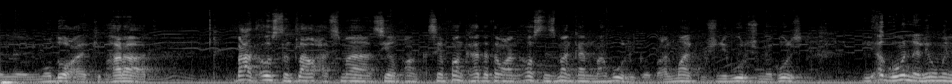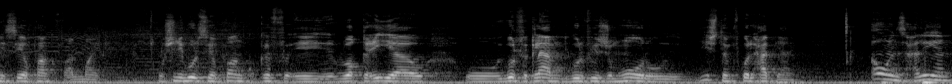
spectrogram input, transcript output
ال- الموضوع كبهارات. بعد أوستن طلع واحد اسمه سي ام بانك. سي ام بانك هذا طبعا أوستن زمان كان مهبول على المايك وشنو يقول وشنو ما يقولش. اللي أقوى منه اللي هو من سي ام بانك على المايك. وشنو يقول سي ام بانك وكيف الواقعية و... ويقول في كلام يقول فيه الجمهور ويشتم في كل حد يعني. أوينز حاليا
